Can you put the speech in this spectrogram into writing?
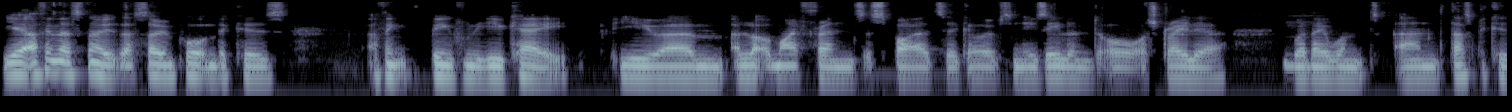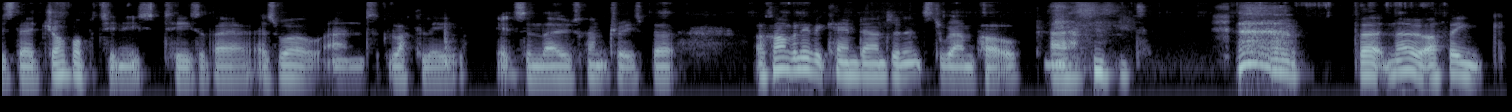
yeah, I think that's no, that's so important because I think being from the UK, you um, a lot of my friends aspire to go over to New Zealand or Australia where Mm. they want, and that's because their job opportunities are there as well. And luckily, it's in those countries. But I can't believe it came down to an Instagram poll. And but no, I think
